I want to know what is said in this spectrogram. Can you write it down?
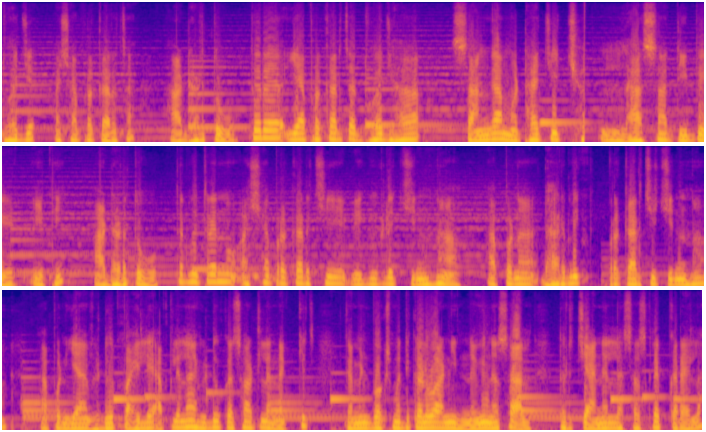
ध्वज अशा प्रकारचा आढळतो. तर या प्रकारचा ध्वज हा सांगा मठाची छ लासा तिबेट येथे आढळतो. तर मित्रांनो अशा प्रकारचे वेगवेगळे चिन्ह आपण धार्मिक प्रकारची चिन्ह आपण या व्हिडिओत पाहिले. आपल्याला हा व्हिडिओ कसा वाटला नक्कीच कमेंट बॉक्समध्ये कळवा आणि नवीन असाल तर चॅनलला सबस्क्राईब करायला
